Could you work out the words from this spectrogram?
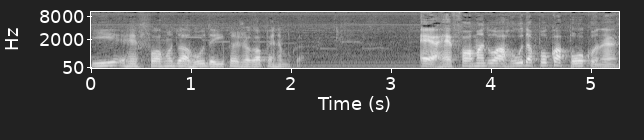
e reforma do Arruda aí para jogar o Pernambucano. É, a reforma do Arruda pouco a pouco, né?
